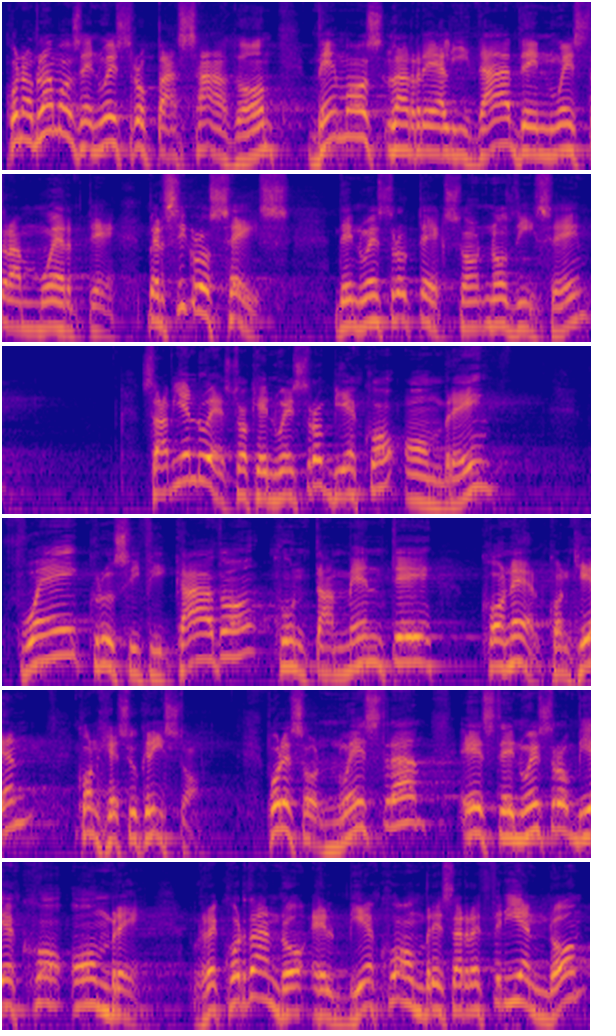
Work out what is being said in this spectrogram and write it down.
Cuando hablamos de nuestro pasado, vemos la realidad de nuestra muerte. Versículo 6 de nuestro texto nos dice, sabiendo esto que nuestro viejo hombre fue crucificado juntamente con él. ¿Con quién? Con Jesucristo. Por eso nuestra este nuestro viejo hombre recordando el viejo hombre está refiriendo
